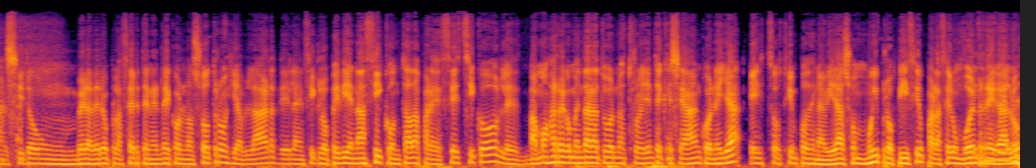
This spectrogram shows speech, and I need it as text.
Ha sido un verdadero placer tenerle con nosotros y hablar de la enciclopedia nazi contada para chicos. Les vamos a recomendar a todos nuestros oyentes que se hagan con ella. Estos tiempos de Navidad son muy propicios para hacer un buen regalo,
